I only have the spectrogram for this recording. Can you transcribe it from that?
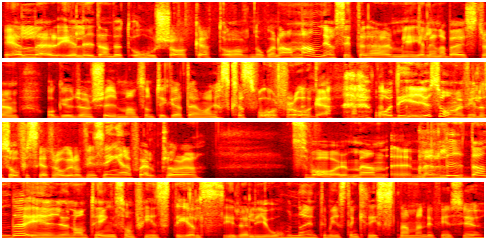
eller är lidandet orsakat av någon annan? Jag sitter här med Helena Bergström och Gudrun Schyman som tycker att det här var en ganska svår fråga. Och det är ju så med filosofiska frågor, det finns inga självklara svar. Men, eh, men lidande är ju någonting som finns dels i religionen, inte minst den kristna, men det finns ju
